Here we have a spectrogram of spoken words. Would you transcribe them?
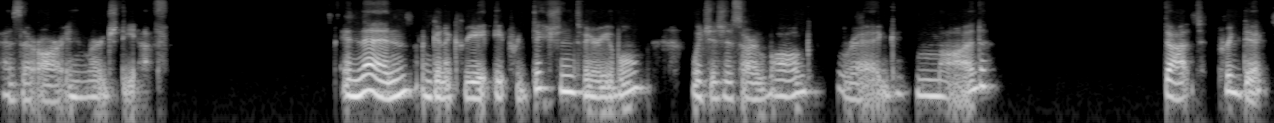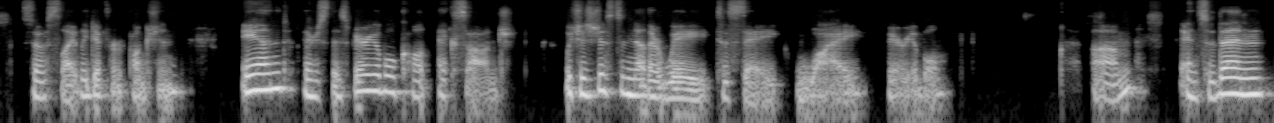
as there are in mergedf. And then I'm going to create a predictions variable, which is just our log reg mod dot predict, so slightly different function. And there's this variable called exog, which is just another way to say y variable. Um, and so then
